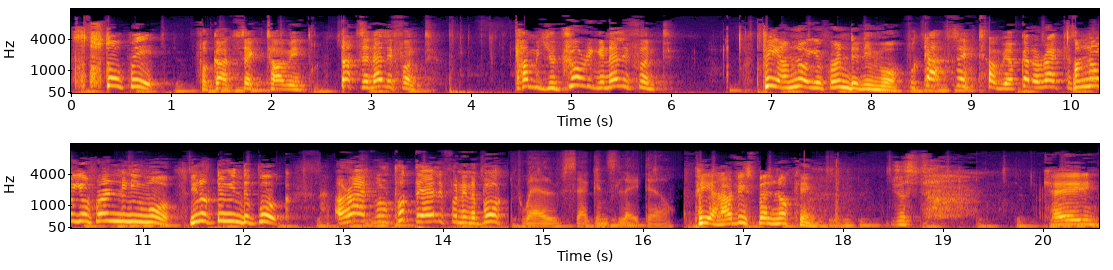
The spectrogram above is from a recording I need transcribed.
Stop it! For God's sake, Tommy. That's an elephant. Tommy, you're drawing an elephant. Peter, I'm not your friend anymore. For God's sake, Tommy, I've got to write this. I'm not your friend anymore. You're not doing the book. Alright, we'll put the elephant in a book. 12 seconds later. Peter, how do you spell knocking? Just. K.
